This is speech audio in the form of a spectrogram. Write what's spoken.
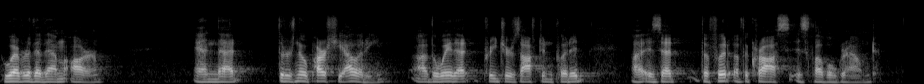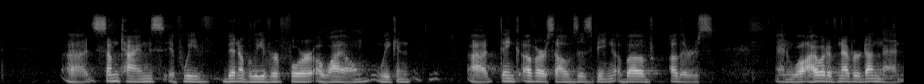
whoever the them are, and that there's no partiality. Uh, the way that preachers often put it uh, is that the foot of the cross is level ground. Uh, sometimes, if we've been a believer for a while, we can uh, think of ourselves as being above others. And well, I would have never done that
